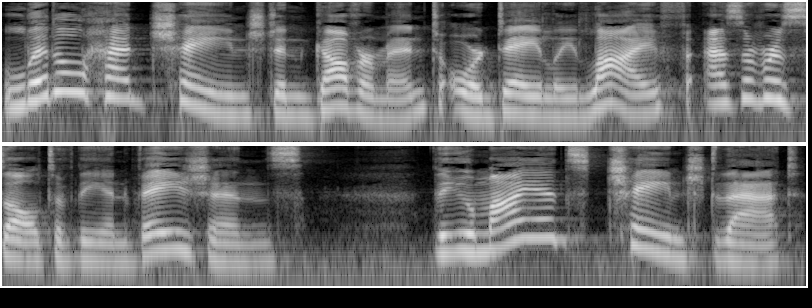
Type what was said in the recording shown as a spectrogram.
Little had changed in government or daily life as a result of the invasions. The Umayyads changed that.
